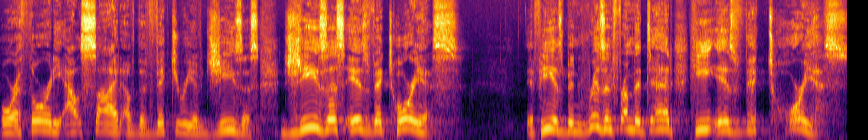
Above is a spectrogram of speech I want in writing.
or authority outside of the victory of Jesus. Jesus is victorious. If he has been risen from the dead, he is victorious.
